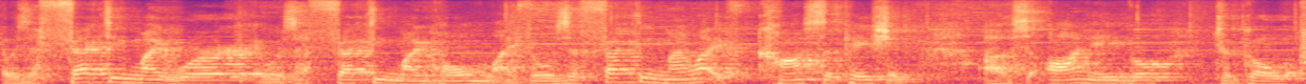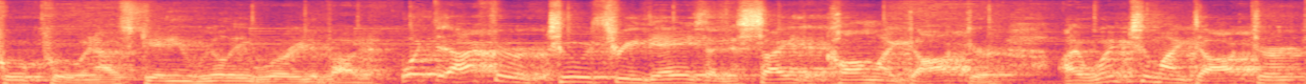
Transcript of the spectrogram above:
It was affecting my work. It was affecting my home life. It was affecting my life. Constipation. I was unable to go poo-poo and I was getting really worried about it. What, after two or three days, I decided to call my doctor. I went to my doctor.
